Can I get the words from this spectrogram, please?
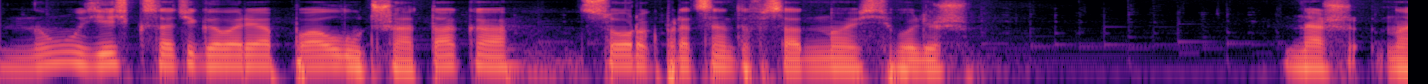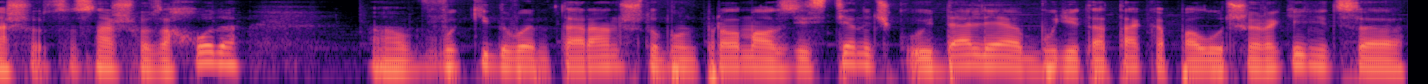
Ну, здесь, кстати говоря, получше атака. 40% с одной всего лишь наш, наш, с нашего захода. А, выкидываем таран, чтобы он проломал здесь стеночку. И далее будет атака получше. Ракетница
